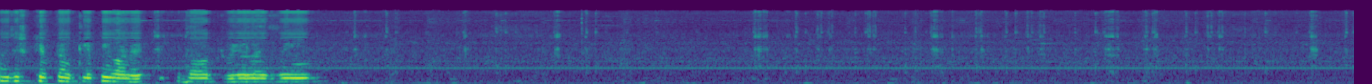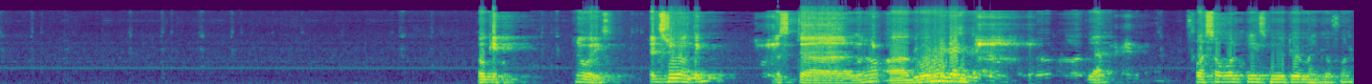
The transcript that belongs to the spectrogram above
I just kept on clicking on it without realizing Okay. No worries. Let's do one thing. Just uh, you know, uh, go ahead and yeah. First of all, please mute your microphone.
